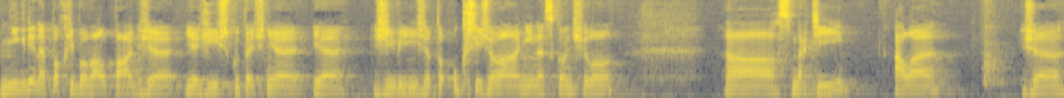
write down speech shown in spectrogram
nikdy nepochyboval pak, že Ježíš skutečně je živý, že to ukřižování neskončilo smrtí, ale že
